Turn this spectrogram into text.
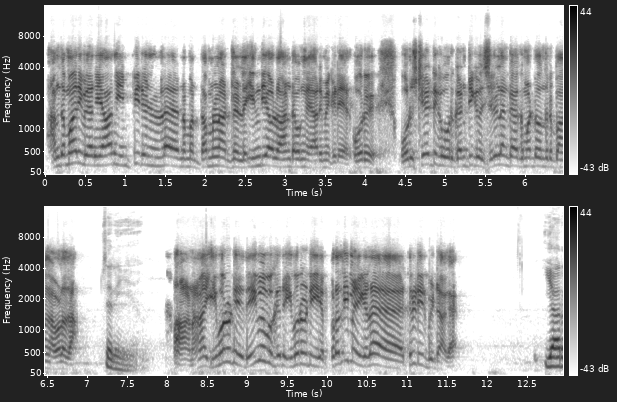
அந்த மாதிரி வேற யாரும் இம்பீரியல்ல நம்ம தமிழ்நாட்டுல இல்ல இந்தியாவுல ஆண்டவங்க யாருமே கிடையாது. ஒரு ஒரு ஸ்டேட்டுக்கு ஒரு கண்ட்ரிக்கு ஸ்ரீலங்காக்கு மட்டும் வந்திருப்பாங்க அவ்வளவுதான். சரிங்க. ஆனா இவருடைய தெய்வ இவருடைய பிரதிமைகளை திருடிட்டு போயிட்டாங்க. யார்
